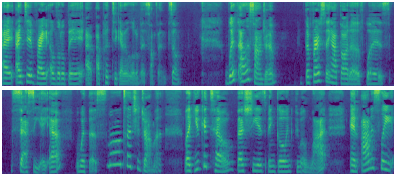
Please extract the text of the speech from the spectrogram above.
I, I did write a little bit, I, I put together a little bit something. So, with Alessandra, the first thing I thought of was sassy AF with a small touch of drama. Like you could tell that she has been going through a lot. And honestly,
